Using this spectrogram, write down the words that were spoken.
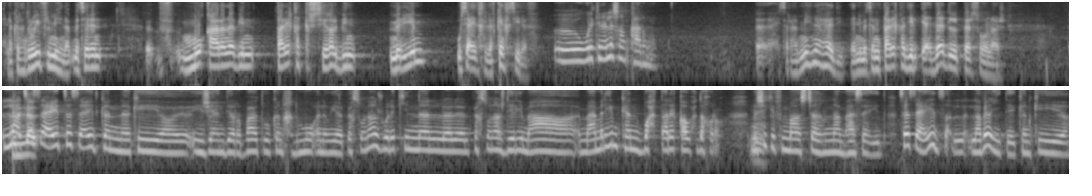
حنا كنهضروا في المهنة. مثلا مقارنة بين طريقة الاشتغال بين مريم وسعيد خلاف كاين اختلاف. أه، ولكن علاش نقارنوا حيت راه المهنه هذه يعني مثلا الطريقة ديال إعداد البيرسوناج. لا تا سعيد تا سعيد كان كي يجي عندي الرباط وكنخدموا أنا وياه ال personnage ولكن ال- ال- ال personnage ديالي مع مع مريم كان بواحد الطريقة واحدة أخرى. ماشي كيف ما اشتغلنا مع سعيد. تا سعيد la vérité كان كي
